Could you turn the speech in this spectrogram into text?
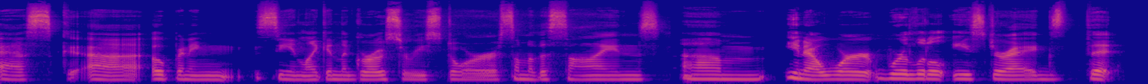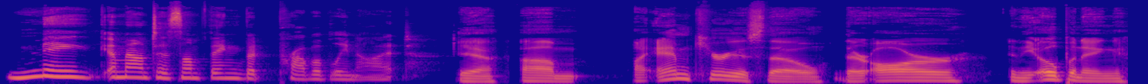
esque uh opening scene like in the grocery store some of the signs um you know were were little easter eggs that may amount to something but probably not Yeah. Um I am curious though. There are in the opening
